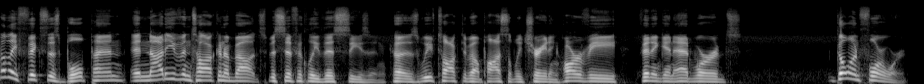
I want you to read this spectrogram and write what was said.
do they fix this bullpen? And not even talking about specifically this season, because we've talked about possibly trading Harvey, Finnegan, Edwards. Going forward,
